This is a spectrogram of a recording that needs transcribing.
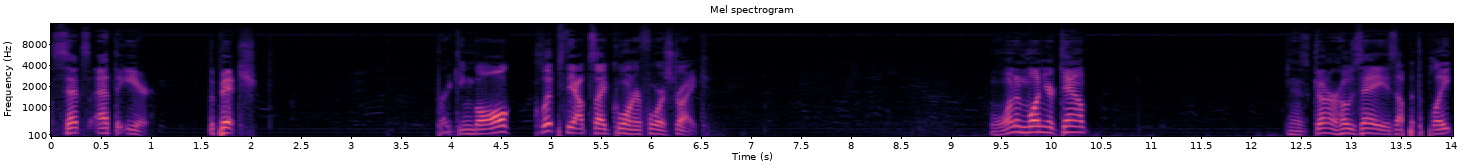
sets at the ear. The pitch. Breaking ball clips the outside corner for a strike. One and one your count. As Gunnar Jose is up at the plate.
